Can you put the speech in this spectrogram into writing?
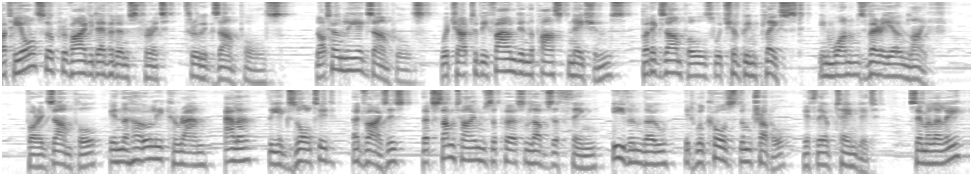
but He also provided evidence for it through examples. Not only examples, which are to be found in the past nations, but examples which have been placed in one's very own life. For example, in the Holy Quran, Allah, the Exalted, advises that sometimes a person loves a thing, even though it will cause them trouble if they obtained it. Similarly,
